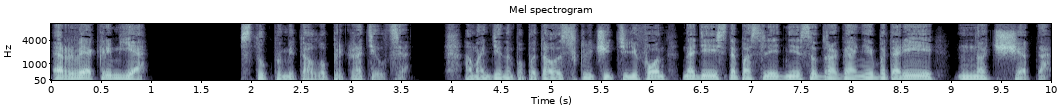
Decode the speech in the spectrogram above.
Эрве Кремье!» Стук по металлу прекратился. Амандина попыталась включить телефон, надеясь на последнее содрогание батареи, но тщетно.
